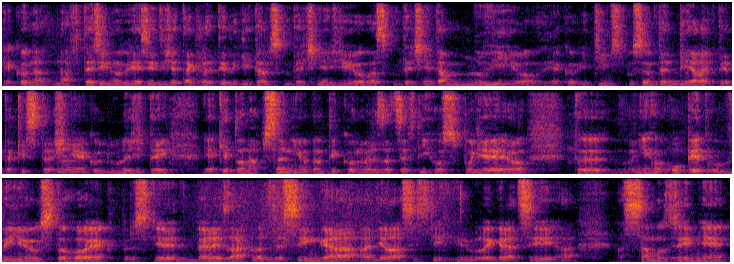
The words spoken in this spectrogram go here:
jako na, na vteřinu věřit, že takhle ty lidi tam skutečně žijou a skutečně tam mluví, jo? Jako i tím způsobem ten dialekt je taky strašně jako důležitý, jak je to napsaný, jo? tam ty konverzace v té hospodě, jo? To, oni ho opět obvinují z toho, jak prostě bere základ ze Singa a dělá si z těch Irů legraci a, a samozřejmě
